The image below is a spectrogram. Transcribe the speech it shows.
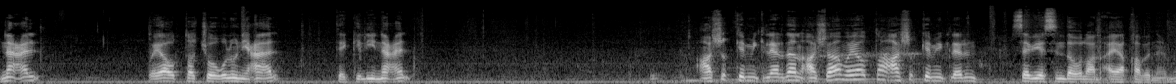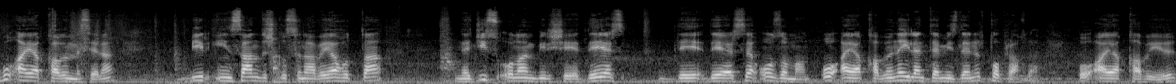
Na'al veyahut da çoğulu ni'al tekili na'al aşık kemiklerden aşağı veyahut da aşık kemiklerin seviyesinde olan ayakkabını. Bu ayakkabı mesela bir insan dışkısına veyahut da necis olan bir şeye değer, de, değerse o zaman o ayakkabı neyle temizlenir? Toprakla. O ayakkabıyı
